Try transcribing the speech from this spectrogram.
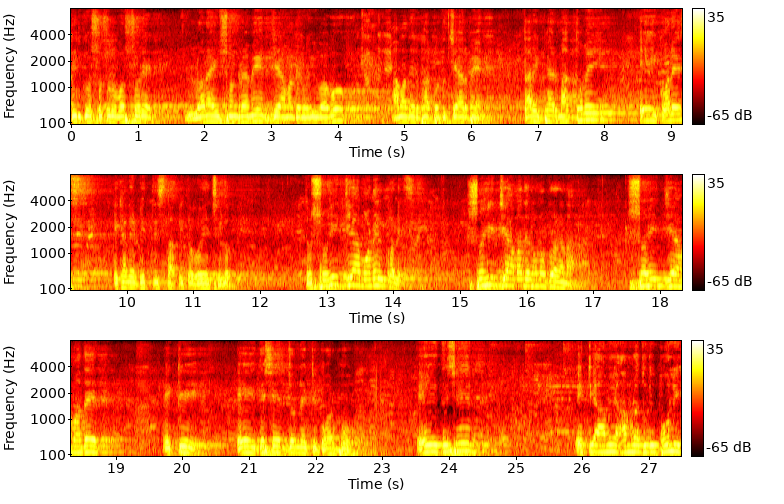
দীর্ঘ সতেরো বৎসরের লড়াই সংগ্রামের যে আমাদের অভিভাবক, আমাদের ভারপ্রাপ্ত চেয়ারম্যান তারেক ভাইয়ের মাধ্যমেই এই কলেজ এখানে ভিত্তি স্থাপিত হয়েছিল। তো শহীদ জিয়া মডেল কলেজ, শহীদ জিয়া আমাদের অনুপ্রেরণা। শহীদ জিয়া আমাদের একটি, এই দেশের জন্য একটি গর্ব। এই দেশের একটি আমি, আমরা যদি বলি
